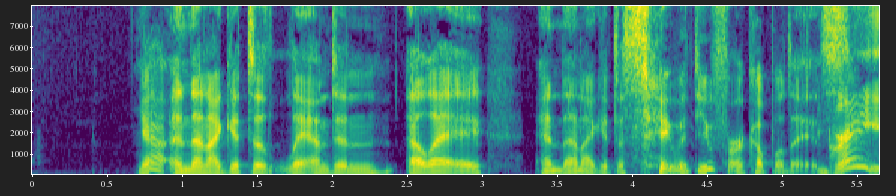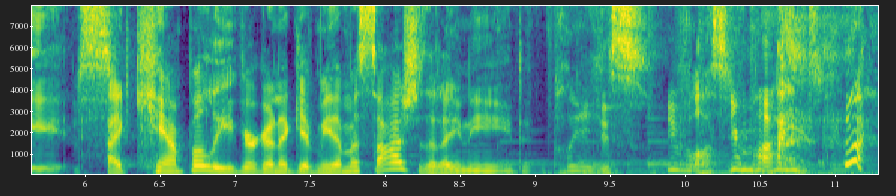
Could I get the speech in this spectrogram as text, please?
Yeah. And then I get to land in LA and then I get to stay with you for a couple days. Great. I can't believe you're going to give me the massage that I need. Please, you've lost your mind.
